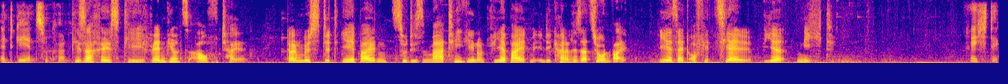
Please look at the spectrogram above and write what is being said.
entgehen zu können. Die Sache ist die, wenn wir uns aufteilen, dann müsstet ihr beiden zu diesem Martin gehen und wir beiden in die Kanalisation, weil ihr seid offiziell, wir nicht. Richtig.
